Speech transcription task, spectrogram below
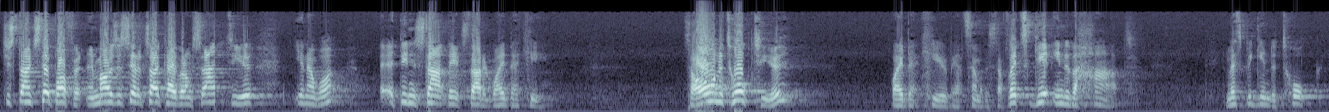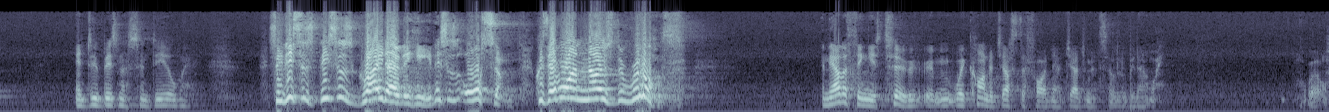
Just don't step off it. And Moses said it's okay, but I'm saying to you, you know what? It didn't start there, it started way back here. So I want to talk to you way back here about some of the stuff. Let's get into the heart. Let's begin to talk and do business and deal with. See, this is, this is great over here. This is awesome because everyone knows the rules. And the other thing is, too, um, we're kind of justified in our judgments a little bit, aren't we? Well,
